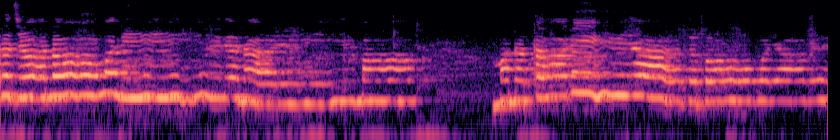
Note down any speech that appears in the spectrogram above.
મર જનમની દેનારી માં મન તારી યાદ બહુ આવે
